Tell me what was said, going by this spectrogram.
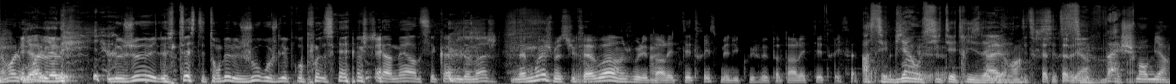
Ah, moi, le, a- moi, des- jeu et le test est tombé le jour où je l'ai proposé. je suis dit, ah merde, c'est quand même dommage. Même moi, je me suis fait avoir. hein, Je voulais Ouais. parler de Tetris, mais du coup, je vais pas parler de Tetris. Ah, c'est bien que- aussi Tetris d'ailleurs. Ah, hein. C'est vachement bien.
